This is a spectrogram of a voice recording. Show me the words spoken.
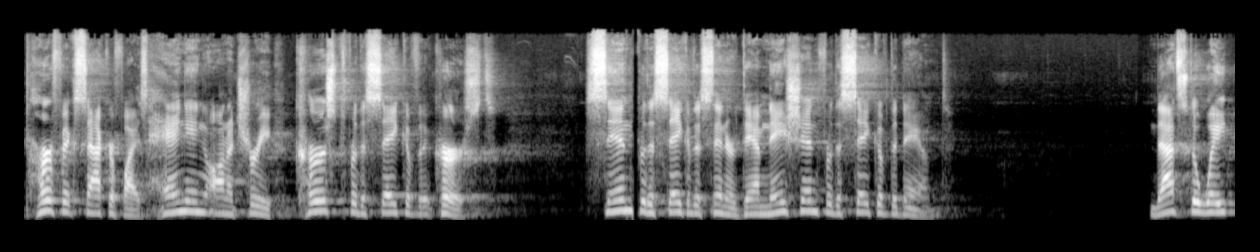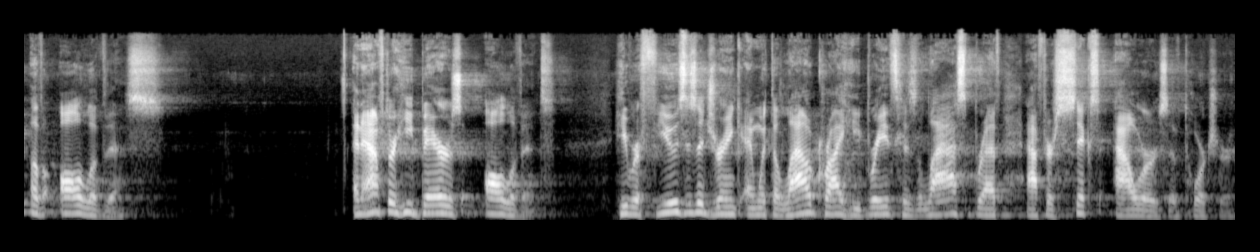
perfect sacrifice, hanging on a tree, cursed for the sake of the cursed, sin for the sake of the sinner, damnation for the sake of the damned. That's the weight of all of this. And after he bears all of it, he refuses a drink, and with a loud cry, he breathes his last breath after six hours of torture.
